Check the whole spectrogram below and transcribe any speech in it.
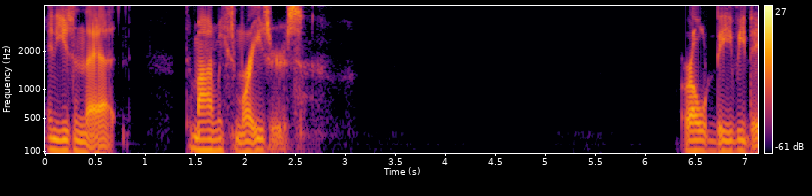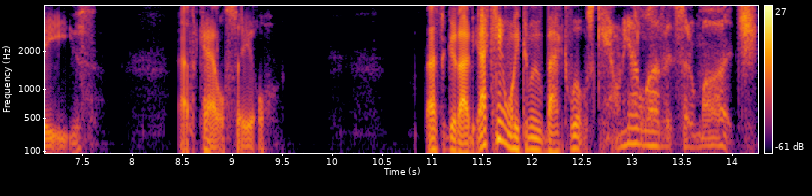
and using that to buy me some razors or old DVDs at the cattle sale. That's a good idea. I can't wait to move back to Wilkes County. I love it so much.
